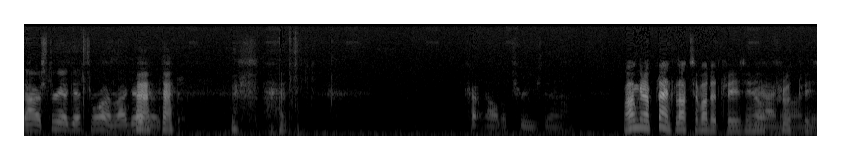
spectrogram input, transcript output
now it's three against one. My goodness, cutting all the trees down. well, I'm gonna plant lots of other trees, you know, yeah, fruit know. I'm trees.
